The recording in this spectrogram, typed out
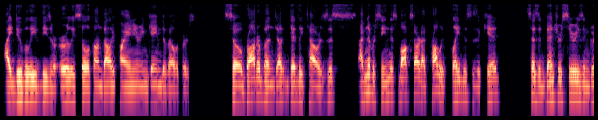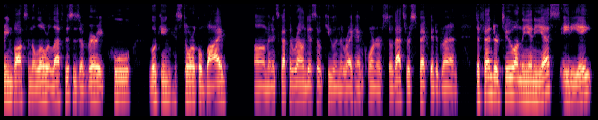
I do believe these are early Silicon Valley pioneering game developers. So, Broderbund De- Deadly Towers, this I've never seen this box art. I probably played this as a kid says Adventure Series in green box in the lower left. This is a very cool looking historical vibe. Um, and it's got the round SOQ in the right hand corner. So that's respected a grand. Defender 2 on the NES, 88.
